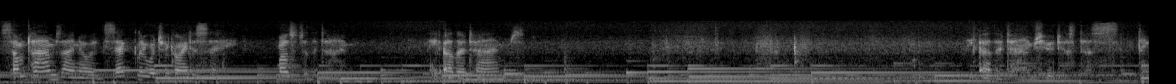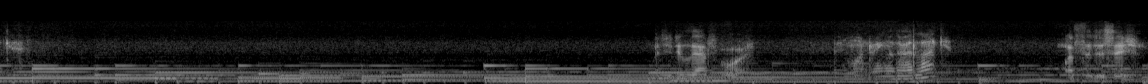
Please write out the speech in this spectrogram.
Sometimes I know exactly what you're going to say. Most of the time. The other times. The other times you're just a stinker. What'd you do that for? Been wondering whether I'd like it. What's the decision?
